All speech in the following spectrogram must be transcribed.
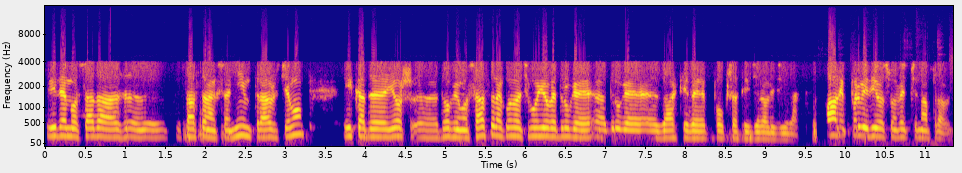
Idemo sada e, sastanak sa njim, tražit ćemo i kad još dobijemo sastanak, onda ćemo i ove druge, druge zahtjeve pokušati izrealizirati. Ali prvi dio smo već napravili.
